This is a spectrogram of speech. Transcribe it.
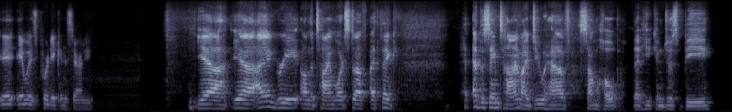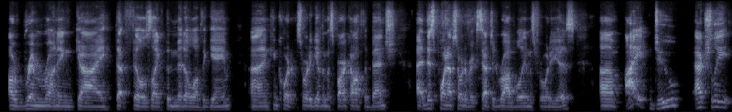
it, it was pretty concerning. Yeah, yeah, I agree on the Time Lord stuff. I think at the same time, I do have some hope that he can just be a rim running guy that fills like the middle of the game uh, and can sort of give them a spark off the bench at this point, I've sort of accepted Rob Williams for what he is. Um, I do actually,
